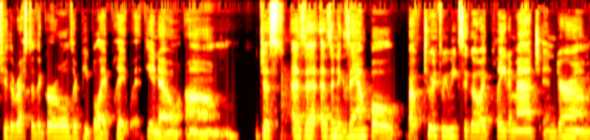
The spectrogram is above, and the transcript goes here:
to the rest of the girls or people I play with. You know, um, just as a as an example, about two or three weeks ago, I played a match in Durham,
